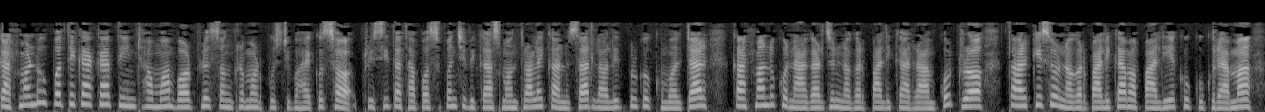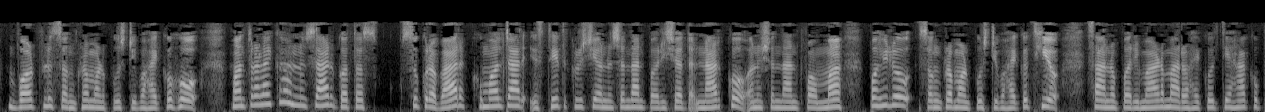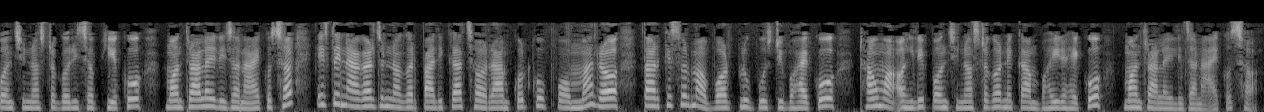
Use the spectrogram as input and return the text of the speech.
काठमाण्डु उपत्यकाका तीन ठाउँमा बर्ड फ्लू संक्रमण पुष्टि भएको छ। कृषि तथा पशुपन्छी विकास मन्त्रालयका अनुसार ललितपुरको खुमलटार काठमाण्डुको नागार्जुन नगरपालिका रामकोट र तारकेश्वर नगरपालिकामा पालिएको कुखुरामा बर्ड फ्लू संक्रमण पुष्टि भएको हो। मन्त्रालयका अनुसार गत शुक्रबार खुमलटार स्थित कृषि अनुसन्धान परिषद नार्कको अनुसन्धान फर्ममा पहिलो संक्रमण पुष्टि भएको थियो। सानो परिमाणमा रहेको त्यहाँको पंक्षी नष्ट गरिसकिएको मन्त्रालयले जनाएको छ। यस्तै नागार्जुन नगरपालिका छ रामकोटको फर्ममा र तारकेश्वरमा बर्ड फ्लू पुष्टि भएको ठाउँमा अहिले पंक्षी नष्ट गर्ने काम भइरहेको मन्त्रालयले जनाएको छ।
